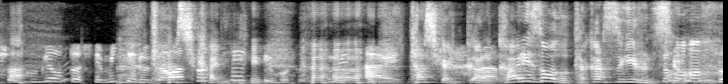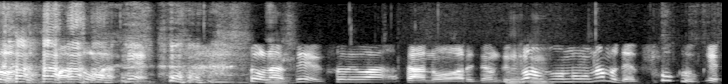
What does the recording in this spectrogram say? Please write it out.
職業として見てる側と確かに。してっていうことですね。はい。確かにあの解像度高すぎるんですよ。そうそうそう、まあそうなんで、そうなんで、それは、あの、あれなんで、まあ、その、なので、すごく、えっ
